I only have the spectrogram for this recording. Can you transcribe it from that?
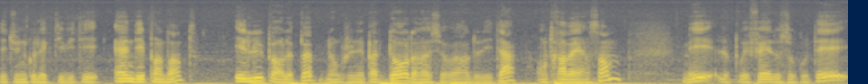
C'est une collectivité indépendante, élue par le peuple, donc je n'ai pas d'ordre à recevoir de l'État. On travaille ensemble. Mais le préfet, de son côté,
